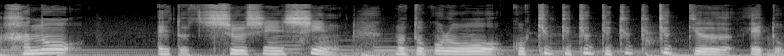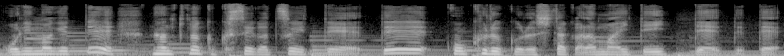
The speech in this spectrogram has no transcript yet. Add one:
葉のえーと、中心芯のところをこうキュッキュッキュッキュッキュッキュッキュッキュッ、えーと、折り曲げてなんとなく癖がついてでこうくるくる下から巻いていってってって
